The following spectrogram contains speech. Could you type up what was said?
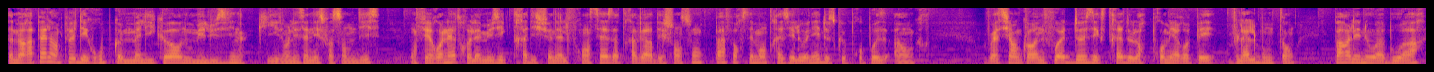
Ça me rappelle un peu des groupes comme Malicorne ou Mélusine, qui, dans les années 70, ont fait renaître la musique traditionnelle française à travers des chansons pas forcément très éloignées de ce que propose À Ancre. voici encore une fois deux extraits de leur premier EP, V'là le bon temps, Parlez-nous à boire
